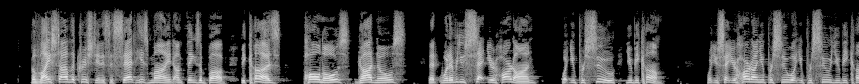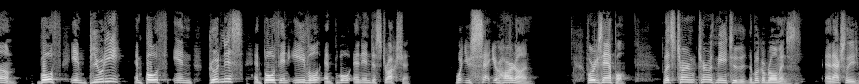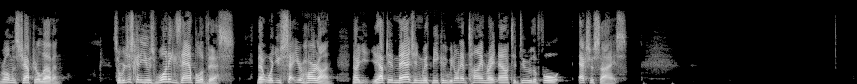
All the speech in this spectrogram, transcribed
The lifestyle of the Christian is to set his mind on things above because Paul knows, God knows, that whatever you set your heart on, what you pursue, you become. What you set your heart on, you pursue. What you pursue, you become. Both in beauty and both in goodness and both in evil and, and in destruction. What you set your heart on. For example, Let's turn, turn with me to the, the book of Romans, and actually Romans chapter 11. So we're just going to use one example of this, that what you set your heart on. Now, you, you have to imagine with me, because we don't have time right now to do the full exercise.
